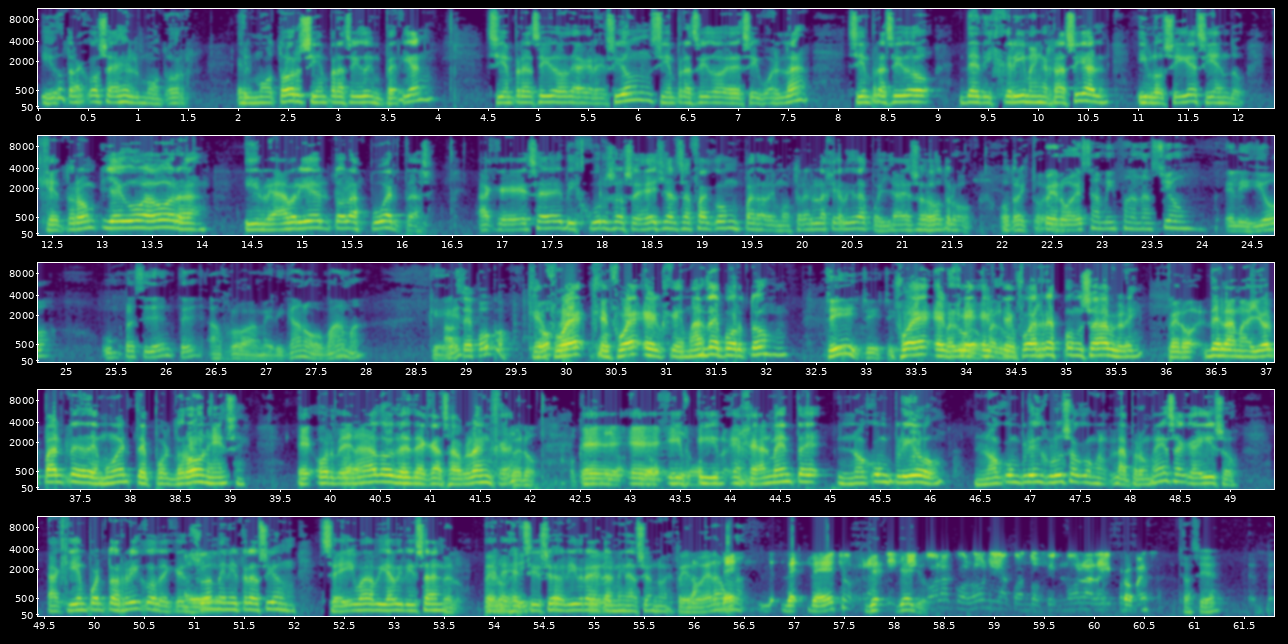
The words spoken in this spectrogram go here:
y otra cosa es el motor. El motor siempre ha sido imperial, siempre ha sido de agresión, siempre ha sido de desigualdad, siempre ha sido de discrimen racial y lo sigue siendo. Que Trump llegó ahora y le ha abierto las puertas a que ese discurso se eche al zafacón para demostrar la realidad, pues ya eso es otro, otra historia. Pero esa misma nación eligió un presidente afroamericano, Obama, que hace poco, que fue que fue el que más deportó. Sí, sí, sí. Fue el, que, el que fue responsable pero, de la mayor parte de muertes por drones eh, ordenados desde Casablanca. Pero, eh, eh, y, y realmente no cumplió no cumplió incluso con la promesa que hizo aquí en Puerto Rico de que en su administración se iba a viabilizar el ejercicio de libre determinación nuestra. Pero era de, de, hecho, ratificó la colonia cuando firmó la ley promesa. Así es.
